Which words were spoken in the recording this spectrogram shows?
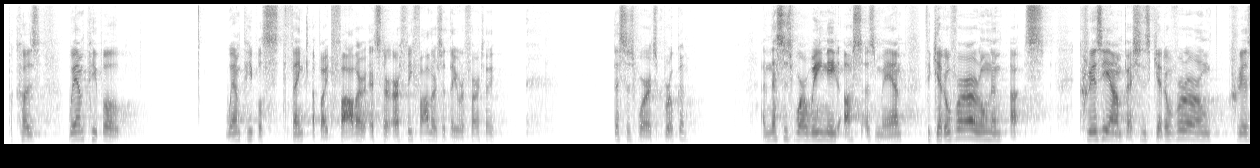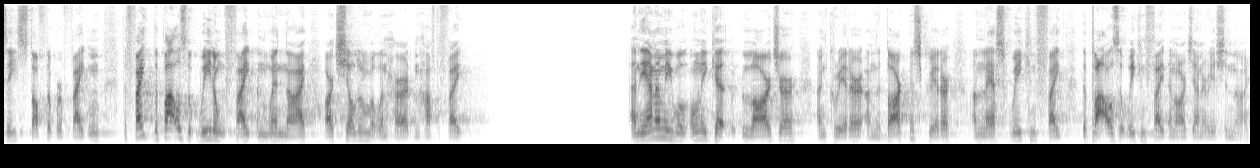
Because when people when people think about father, it's their earthly fathers that they refer to. This is where it's broken. And this is where we need us as men to get over our own uh, crazy ambitions, get over our own crazy stuff that we're fighting. The fight, the battles that we don't fight and win now, our children will inherit and have to fight. And the enemy will only get larger and greater and the darkness greater unless we can fight the battles that we can fight in our generation now.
